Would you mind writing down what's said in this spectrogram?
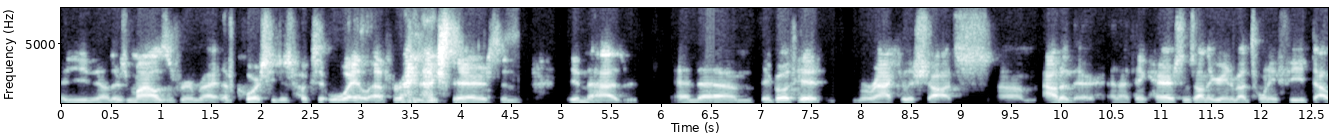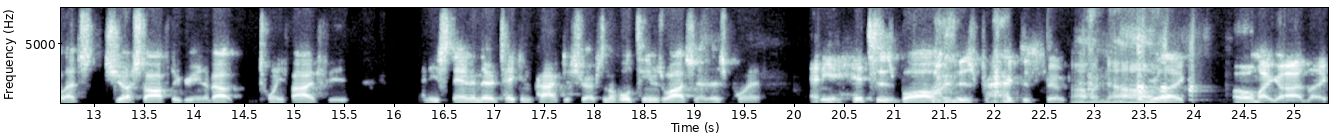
And you know, there's miles of room, right? Of course, he just hooks it way left, right next to Harrison in the hazard, and um, they both hit miraculous shots um, out of there. And I think Harrison's on the green about 20 feet. Daulet's just off the green, about 25 feet. And he's standing there taking practice strokes, and the whole team's watching at this point. and he hits his ball with his practice stroke. Oh no! And we're like, oh my god, like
